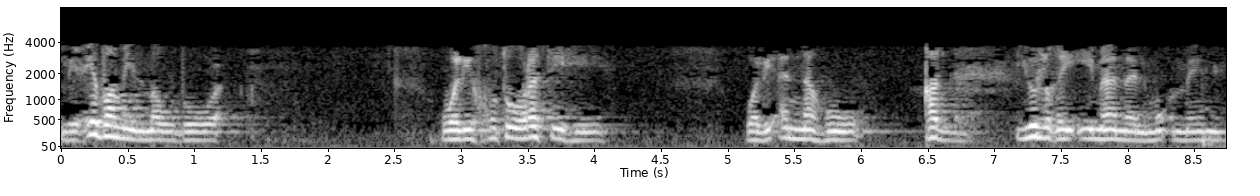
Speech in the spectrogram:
لعظم الموضوع ولخطورته ولأنه قد يلغي إيمان المؤمن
